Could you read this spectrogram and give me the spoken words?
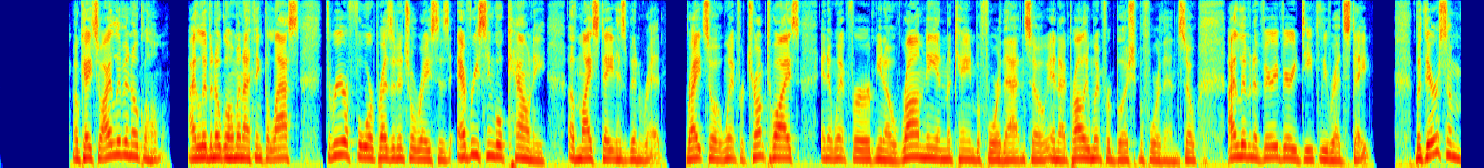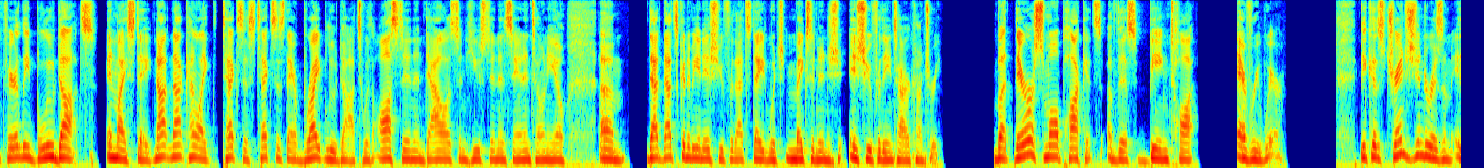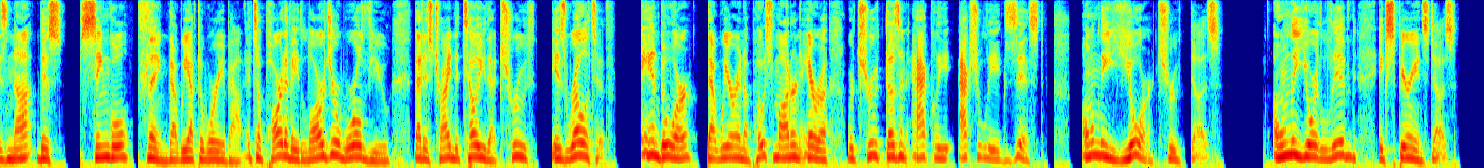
Okay, so I live in Oklahoma. I live in Oklahoma, and I think the last three or four presidential races, every single county of my state has been red right? So it went for Trump twice and it went for, you know, Romney and McCain before that. And so, and I probably went for Bush before then. So I live in a very, very deeply red state. But there are some fairly blue dots in my state. Not not kind of like Texas. Texas, they have bright blue dots with Austin and Dallas and Houston and San Antonio. Um, that that's going to be an issue for that state, which makes it an issue for the entire country. But there are small pockets of this being taught everywhere because transgenderism is not this single thing that we have to worry about. It's a part of a larger worldview that is trying to tell you that truth is relative and or that we are in a postmodern era where truth doesn't actually actually exist. Only your truth does. Only your lived experience does.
